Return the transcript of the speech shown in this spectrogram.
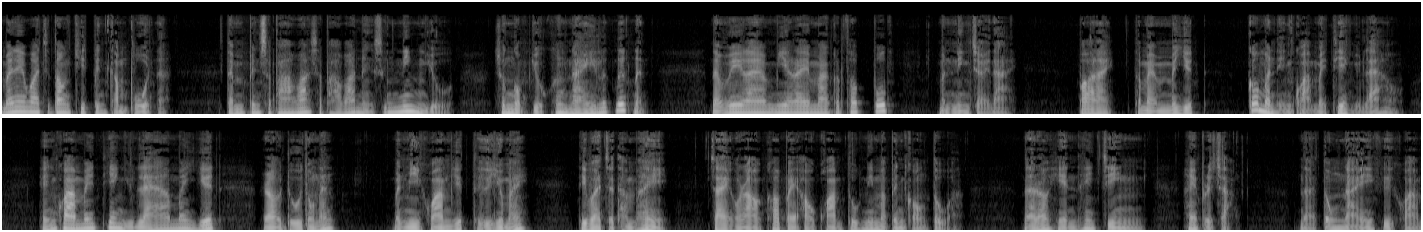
ไม่ได้ว่าจะต้องคิดเป็นคำพูดนะ แต่มันเป็นสภาวะสภาวะหนึ่งซึ่งนิ่งอยู่ สงบอยู่ข้างในลึกๆนั่นแต่เวลามีอะไรมากระทบปุ๊บ มันนิ่งเฉยได้ เพราะอะไรทำไมมันไม่ยึด ก็มันเห็นความไม่เที่ยงอยู่แล้ว เห็นความไม่เที่ยงอยู่แล้วไม่ยึด เราดูตรงนั้น มันมีความยึดถืออยู่ไหม ที่ว่าจะทำให้ใจของเราเข้าไปเอาความทุกข์นี้มาเป็นของตัวนะเราเห็นให้จริงให้ประจักษ์นะตรงไหนคือความ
